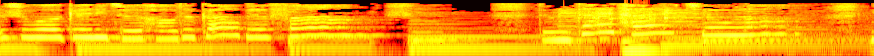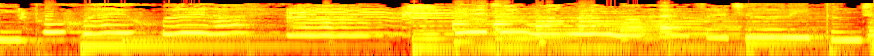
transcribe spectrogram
这是我给你最好的告别方式。等待太久了，你不会回来了。已经忘了我还在这里等着。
